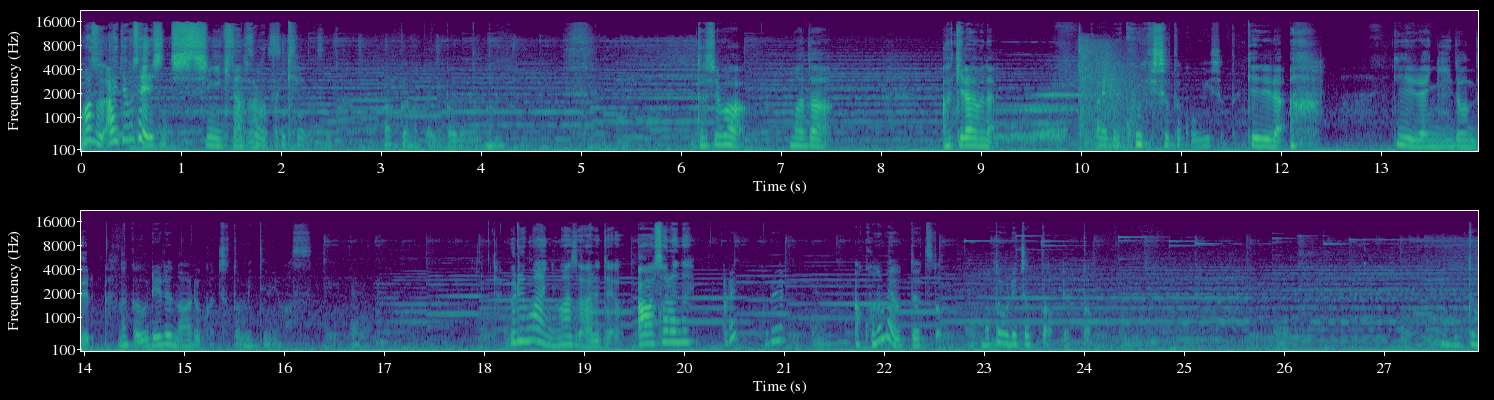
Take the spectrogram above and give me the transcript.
まずアイテム整理ししに来たんじゃなかったっけ？バッグなんかいっぱいだった、うん私はまだ諦めない。あれで攻撃しちゃった攻撃しちゃった。ゲリラ。ゲリラに挑んでる。なんか売れるのあるかちょっと見てみます。売る前にまずあれだよ。あそれね。あれ？これ？あこの前売ったやつだ。また売れちゃった。やった。どう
